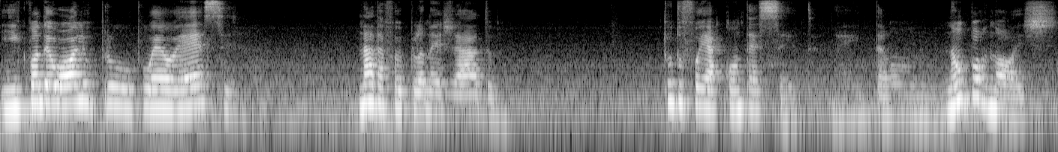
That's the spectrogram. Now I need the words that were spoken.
E quando eu olho para o EOS, nada foi planejado, tudo foi acontecendo. Né? Então, não por nós.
